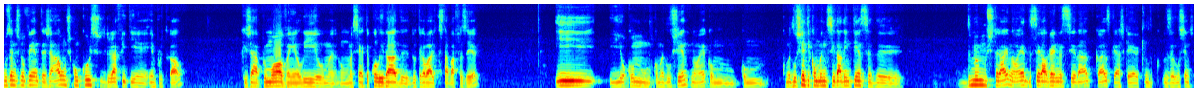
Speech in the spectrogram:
nos anos 90 já há uns concursos de grafite em, em Portugal que já promovem ali uma, uma, certa qualidade do trabalho que se estava a fazer e, e eu como, como adolescente, não é? Como, como, como adolescente e com uma necessidade intensa de, de me mostrar, não é? De ser alguém na sociedade, quase, que acho que é aquilo que os adolescentes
